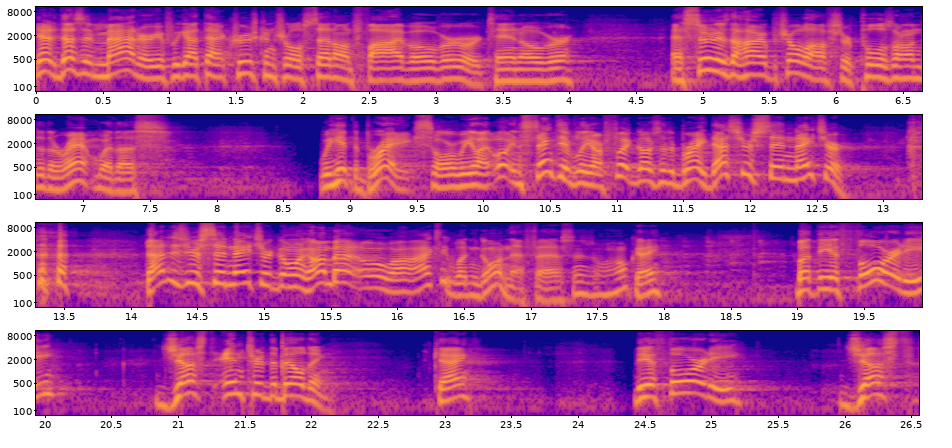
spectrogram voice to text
Yeah, it doesn't matter if we got that cruise control set on five over or 10 over. As soon as the highway patrol officer pulls onto the ramp with us, we hit the brakes or we like, oh, instinctively our foot goes to the brake. That's your sin nature. that is your sin nature going, I'm back. Oh, well, I actually wasn't going that fast. Okay. But the authority just entered the building, okay? The authority just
